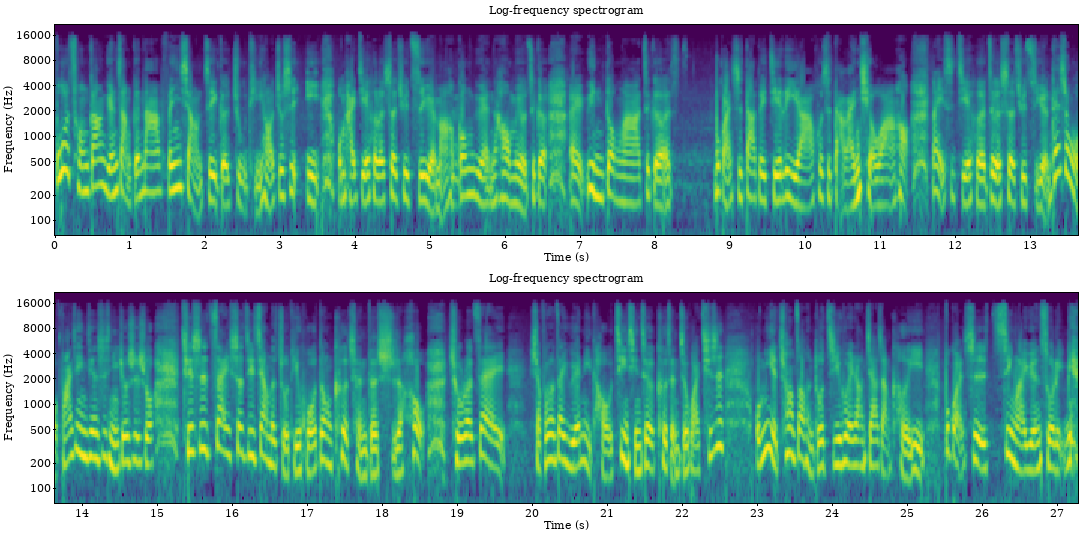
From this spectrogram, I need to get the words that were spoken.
不过从刚刚园长跟大家分享这个主题哈，就是以我们还结合了社区资源嘛，公园，然后我们有这个诶运动啊，这个。不管是大队接力啊，或是打篮球啊，哈，那也是结合这个社区资源。但是我发现一件事情，就是说，其实，在设计这样的主题活动课程的时候，除了在小朋友在园里头进行这个课程之外，其实我们也创造很多机会，让家长可以，不管是进来园所里面，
